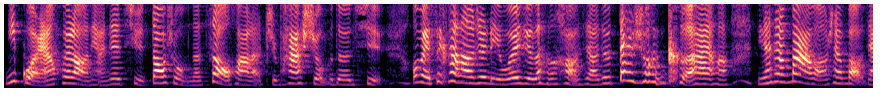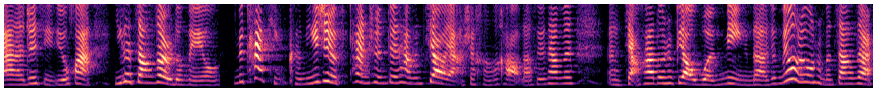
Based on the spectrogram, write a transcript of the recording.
你果然回老娘家去，倒是我们的造化了，只怕舍不得去。”我每次看到这里，我也觉得很好笑，就袋叔很可爱哈。你看他骂王善保家的这几句话，一个脏字儿都没有，因为他挺肯定是探春对他们教养是很好的，所以他们嗯讲话都是比较文明的，就没有用什么脏字儿。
